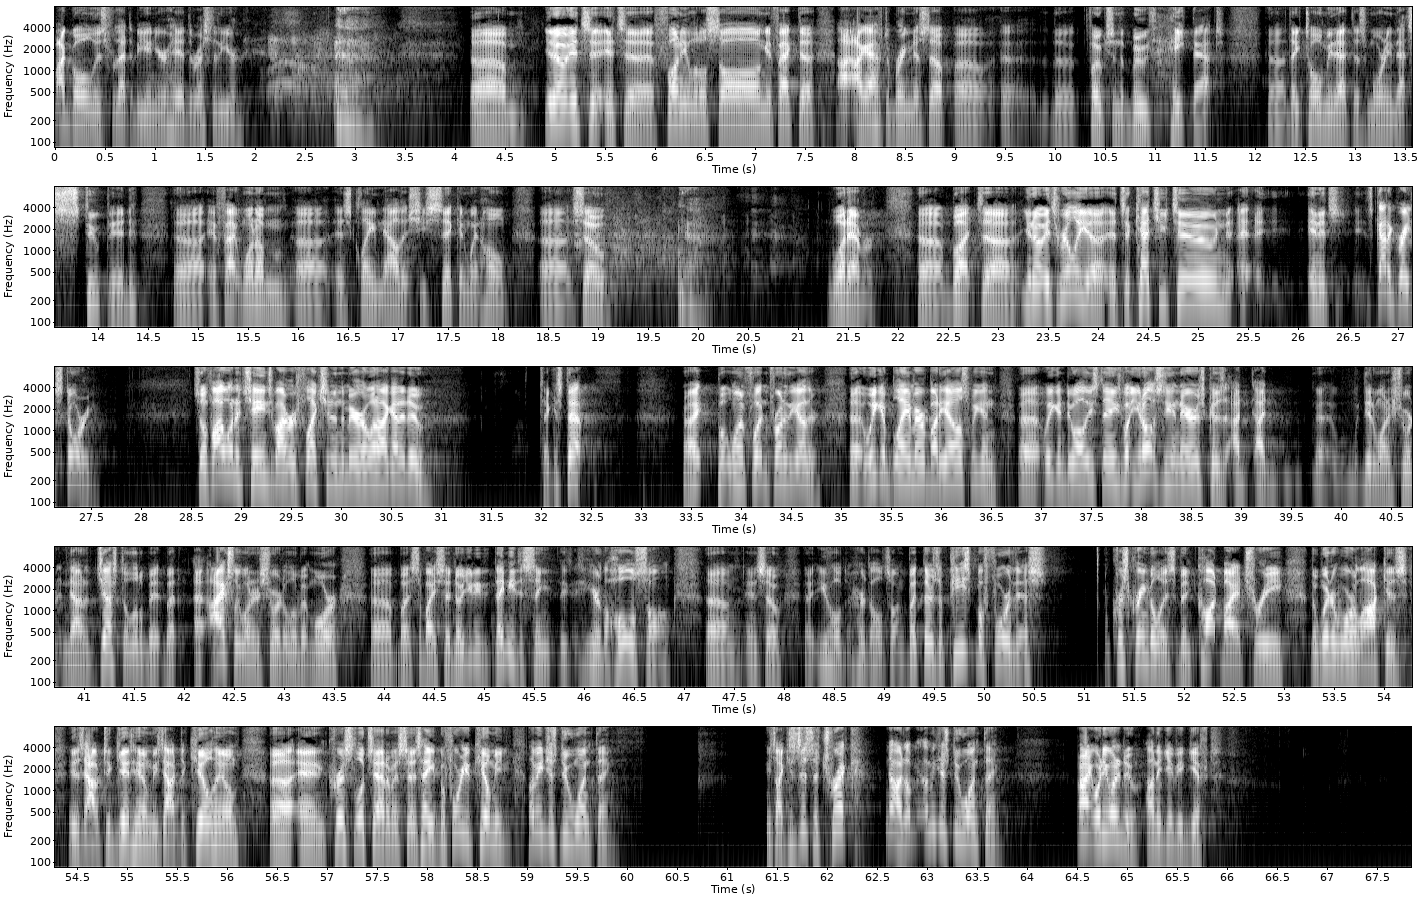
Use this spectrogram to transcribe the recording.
my goal is for that to be in your head the rest of the year. um, you know, it's a, it's a funny little song. In fact, uh, I, I, have to bring this up. Uh, uh, the folks in the booth hate that. Uh, they told me that this morning. That's stupid. Uh, in fact, one of them uh, has claimed now that she's sick and went home. so, whatever. but you know, it's really a it's a catchy tune, and it's it's got a great story. So if I want to change my reflection in the mirror, what do I got to do? Take a step, right? Put one foot in front of the other. Uh, we can blame everybody else. We can, uh, we can do all these things. What you don't see in there is because I, I uh, did want to shorten down just a little bit, but uh, I actually wanted to shorten a little bit more. Uh, but somebody said, no, you need, they need to sing, hear the whole song. Um, and so uh, you hold, heard the whole song. But there's a piece before this Kris Kringle has been caught by a tree. The Winter Warlock is, is out to get him, he's out to kill him. Uh, and Kris looks at him and says, Hey, before you kill me, let me just do one thing. He's like, Is this a trick? No, let me, let me just do one thing. All right, what do you want to do? I'm going to give you a gift.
